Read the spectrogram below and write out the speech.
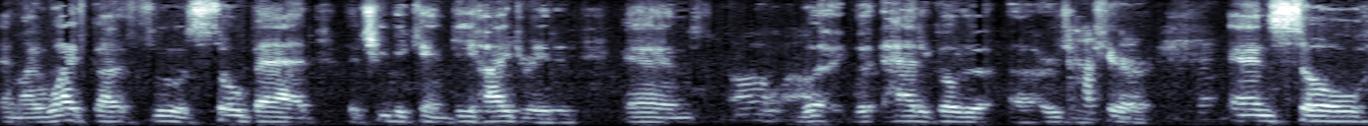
and my wife got the flu. So bad that she became dehydrated and Oh, wow. wa- wa- had to go to uh, urgent Hospital. care. Okay. And so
